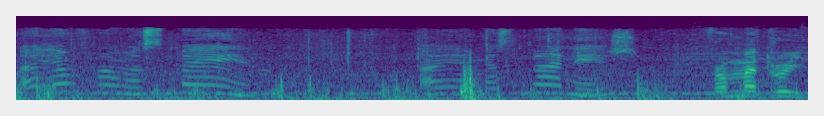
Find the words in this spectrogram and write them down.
I am from Spain. I am Spanish. From Madrid.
